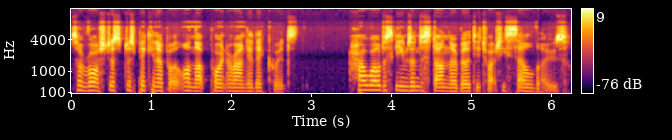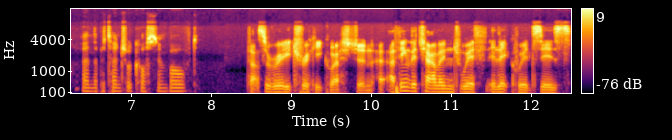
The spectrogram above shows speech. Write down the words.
So Ross, just just picking up on that point around illiquids, how well do schemes understand their ability to actually sell those and the potential costs involved? That's a really tricky question. I think the challenge with illiquids is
